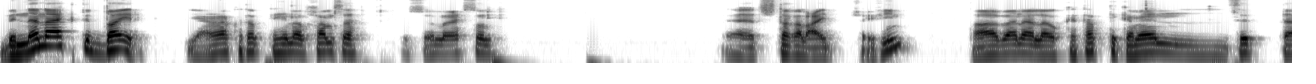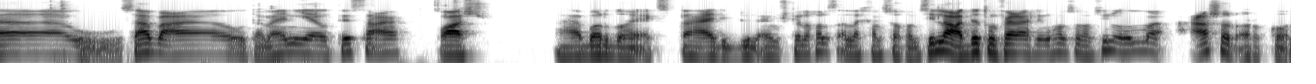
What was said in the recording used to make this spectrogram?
بإن أنا أكتب direct يعني أنا كتبت هنا الخمسة. بص اللي هيحصل آه تشتغل عادي. شايفين؟ طب أنا لو كتبت كمان ستة وسبعة وثمانية وتسعة وعشرة. برضه هي accept ها عادي بدون أي مشكلة خالص. قال لك 55 لو عديتهم فعلا هتلاقيهم 55 وهم 10 أرقام.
